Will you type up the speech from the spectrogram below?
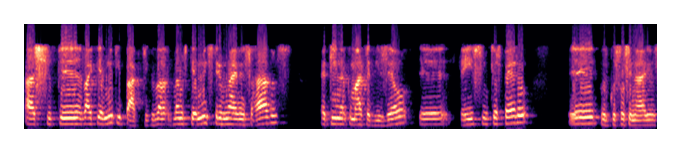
acho que vai ter muito impacto que vamos ter muitos tribunais encerrados aqui na comarca de Viseu. Eh, é isso que eu espero, eh, porque os funcionários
